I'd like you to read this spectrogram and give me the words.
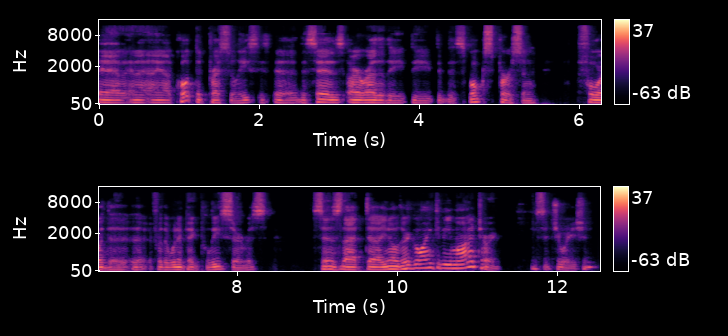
uh, and I, I, quote the press release uh, that says, or rather, the the, the, the spokesperson for the uh, for the Winnipeg Police Service says that uh, you know they're going to be monitoring the situation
